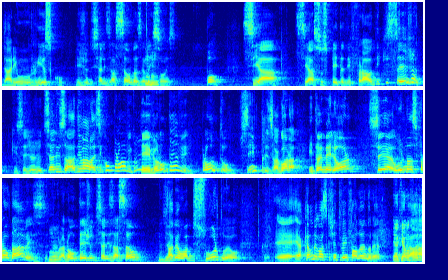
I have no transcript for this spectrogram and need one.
dariam um risco de judicialização das eleições. Pô, se há se há suspeita de fraude que seja que seja judicializado e vai lá e se comprove que teve ou não teve. Pronto, simples. Agora, então é melhor ser urnas fraudáveis para não ter judicialização. Sabe, é um absurdo. É, o- é, é aquele negócio que a gente vem falando, né? É aquela coisa a,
